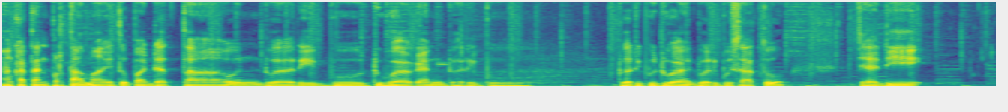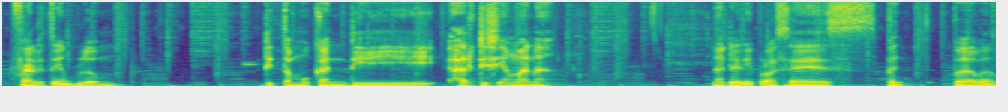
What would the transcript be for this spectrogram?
angkatan pertama itu pada tahun 2002 kan, 2000 2002, 2001. Jadi file itu yang belum ditemukan di harddisk yang mana. Nah, dari proses bahwa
